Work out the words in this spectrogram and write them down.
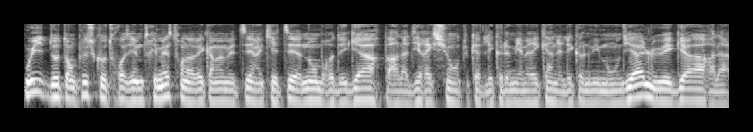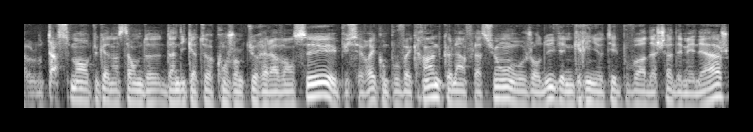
Oui, d'autant plus qu'au troisième trimestre, on avait quand même été inquiété à nombre d'égards par la direction, en tout cas de l'économie américaine et de l'économie mondiale, eu égard à au tassement, en tout cas d'un certain nombre d'indicateurs conjoncturels avancés. Et puis c'est vrai qu'on pouvait craindre que l'inflation aujourd'hui vienne grignoter le pouvoir d'achat des ménages.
